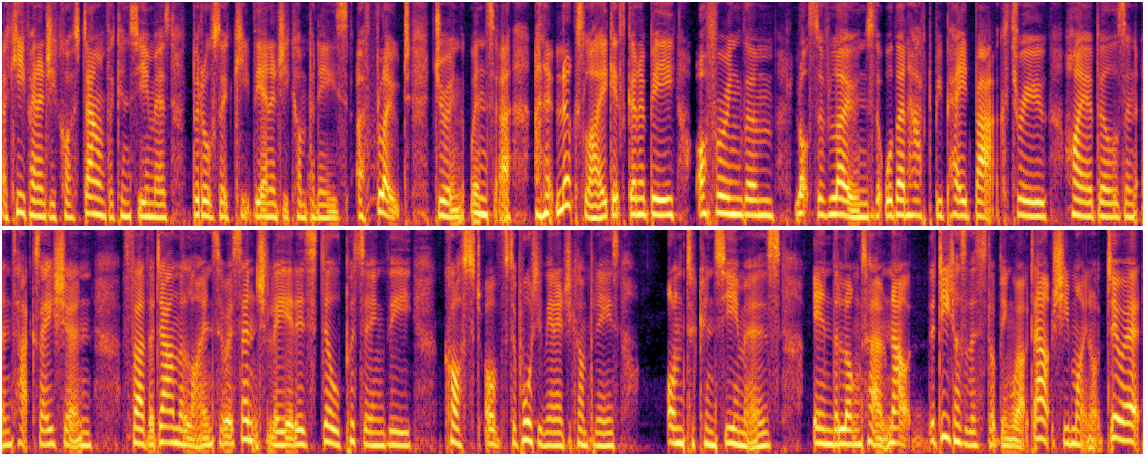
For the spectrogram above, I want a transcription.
uh, keep energy costs down for consumers, but also keep the energy companies afloat during the winter. And it looks like it's going to be offering them lots of loans that will then have to be paid back through higher bills and, and taxation further down the line. So essentially, it is still putting the cost of supporting the energy companies onto consumers in the long term. Now, the details of this are still being worked out. She might not do it.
